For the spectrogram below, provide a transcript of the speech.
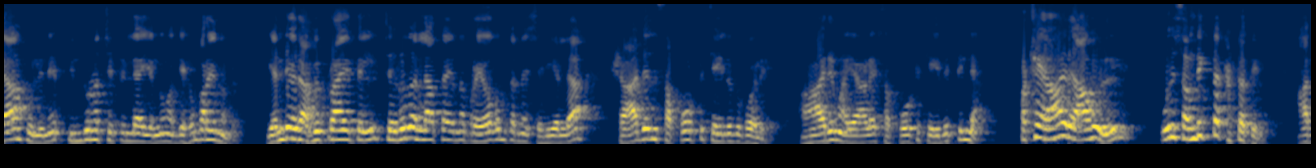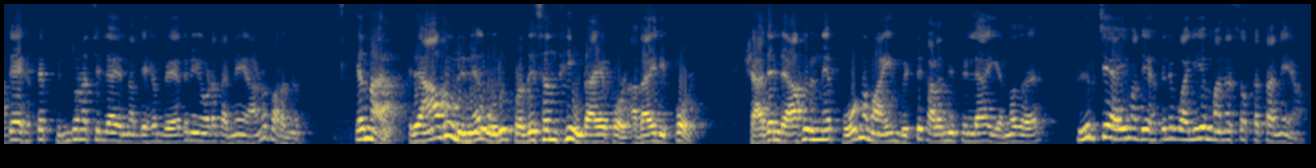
രാഹുലിനെ പിന്തുണച്ചിട്ടില്ല എന്നും അദ്ദേഹം പറയുന്നുണ്ട്. എന്റെ ഒരു അഭിപ്രായത്തിൽ ചെറുതല്ലാത്ത എന്ന പ്രയോഗം തന്നെ ശരിയല്ല. ഷാജൻ സപ്പോർട്ട് ചെയ്തതുപോലെ ആരും അയാളെ സപ്പോർട്ട് ചെയ്തിട്ടില്ല. പക്ഷേ ആ രാഹുൽ ഒരു സന്ദിഗ്ധ ഘട്ടത്തിൽ അദ്ദേഹത്തെ പിന്തുണച്ചില്ല എന്ന് അദ്ദേഹം വേദനയോടെ തന്നെയാണ് പറഞ്ഞത്. എന്നാൽ രാഹുലിന് ഒരു പ്രതിസന്ധി ഉണ്ടായപ്പോൾ അതായത് ഇപ്പോൾ ഷാജൻ രാഹുലിനെ പൂർണമായും വിട്ടുകളഞ്ഞിട്ടില്ല എന്നത് തീർച്ചയായും അദ്ദേഹത്തിന് വലിയ മനസ്സൊക്കെ തന്നെയാണ്.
